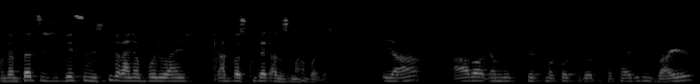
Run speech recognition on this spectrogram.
Und dann plötzlich gehst du in das Spiel rein, obwohl du eigentlich gerade was komplett anderes machen wolltest. Ja, aber da muss ich jetzt mal kurz die Leute verteidigen, weil.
